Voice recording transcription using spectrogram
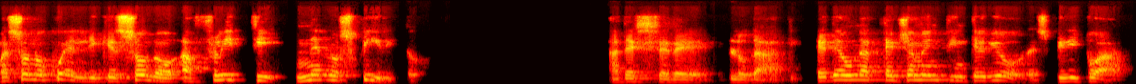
ma sono quelli che sono afflitti nello spirito ad essere lodati ed è un atteggiamento interiore, spirituale.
